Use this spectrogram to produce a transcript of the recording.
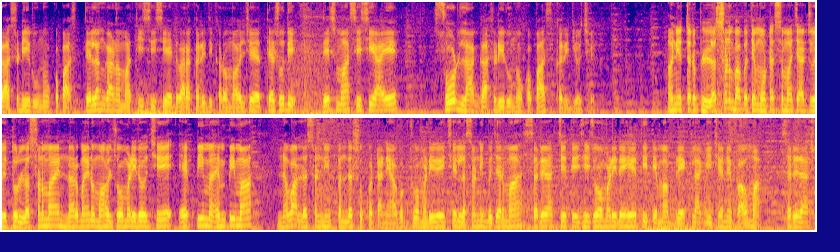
ગાસડી રૂનો કપાસ તેલંગાણામાંથી સીસીઆઈ દ્વારા ખરીદી કરવામાં આવેલ છે. અત્યાર સુધી દેશમાં સીસીઆઈએ સોળ લાખ ગાસડી રૂનો કપાસ ખરીદ્યો છે. અન્ય તરફ લસણ બાબતે મોટા સમાચાર જોઈએ તો લસણમાં નરમાઈનો માહોલ જોવા મળી રહ્યો છે. એપીમાં, એમપીમાં નવા લસણની પંદરસો કટાની આવક જોવા મળી રહી છે. લસણની બજારમાં સરેરાશ જે તેજી જોવા મળી રહી હતી તેમાં બ્રેક લાગી છે અને ભાવમાં સરેરાશ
